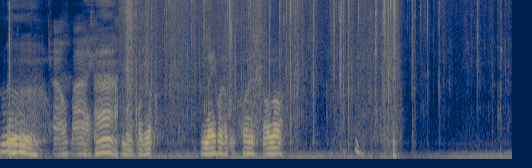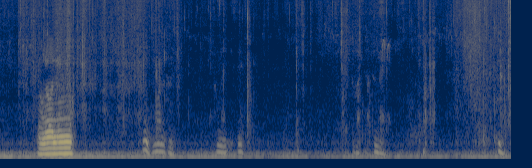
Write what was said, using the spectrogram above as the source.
อื อื ม มขาวไป ไปค่ะ หมูพอเยอะ อยู่ไหนพอครับพอนี่สองเนาะอีกเนาะหนึง อืมนอนกันข้างในอีกสิจะมาจากข้างในแล้วค่ะแล้วค่ะ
